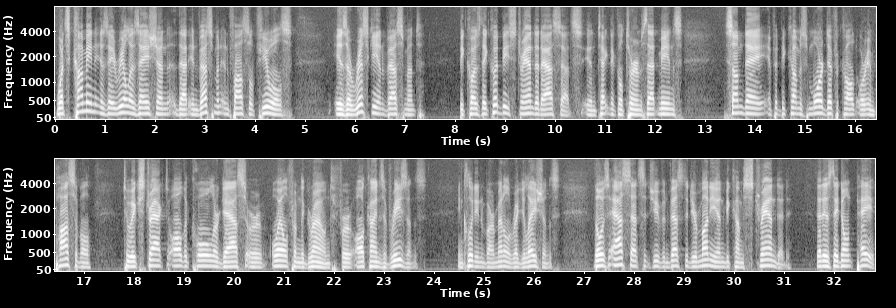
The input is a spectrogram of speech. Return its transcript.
what's coming is a realization that investment in fossil fuels is a risky investment because they could be stranded assets in technical terms. That means someday, if it becomes more difficult or impossible to extract all the coal or gas or oil from the ground for all kinds of reasons, including environmental regulations, those assets that you've invested your money in become stranded. That is, they don't pay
